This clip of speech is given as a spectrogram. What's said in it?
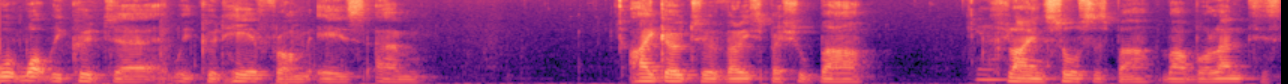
what, what we could uh, we could hear from is um, I go to a very special bar, yeah. Flying Saucers Bar, Bar Volantes,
